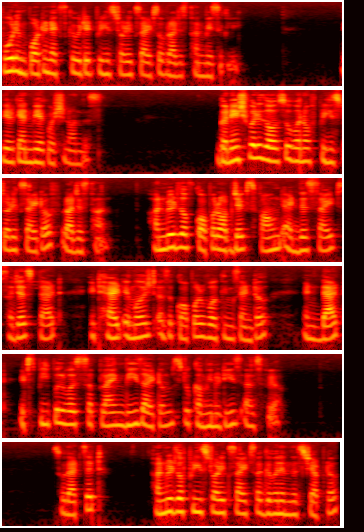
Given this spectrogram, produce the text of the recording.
Four important excavated prehistoric sites of Rajasthan, basically. There can be a question on this. Ganeshwar is also one of prehistoric site of Rajasthan. Hundreds of copper objects found at this site suggest that it had emerged as a copper working center and that its people were supplying these items to communities elsewhere. So that's it. Hundreds of prehistoric sites are given in this chapter.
